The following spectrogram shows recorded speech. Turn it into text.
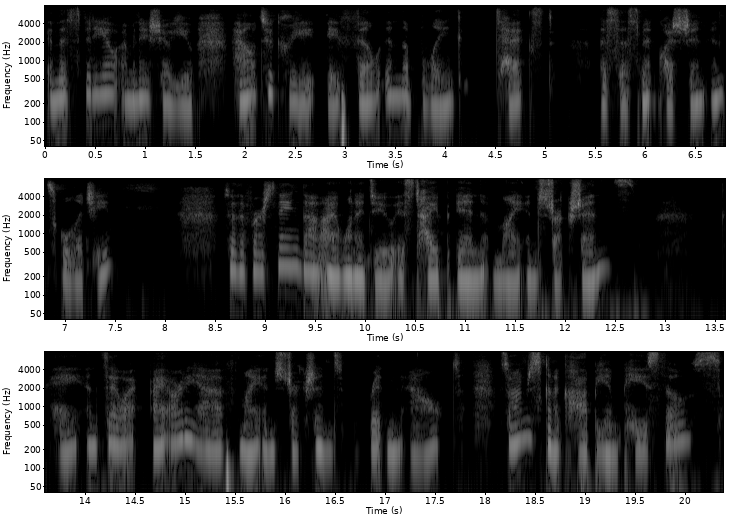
in this video, I'm going to show you how to create a fill in the blank text assessment question in Schoology. So the first thing that I want to do is type in my instructions. Okay, and so I, I already have my instructions written out. So I'm just going to copy and paste those.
